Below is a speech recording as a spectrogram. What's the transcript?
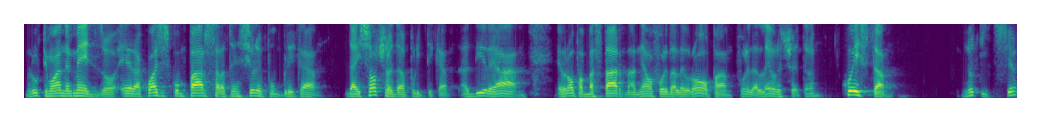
nell'ultimo anno e mezzo era quasi scomparsa la tensione pubblica dai social e dalla politica a dire ah, Europa bastarda, andiamo fuori dall'Europa, fuori dall'euro, eccetera, questa notizia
